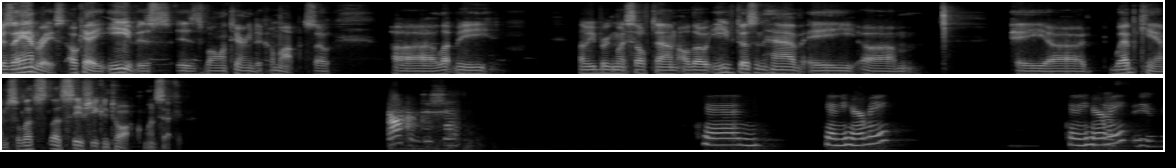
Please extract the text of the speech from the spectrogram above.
there's a hand raised. Okay, Eve is is volunteering to come up. So uh, let me let me bring myself down. Although Eve doesn't have a um, a uh, webcam, so let's let's see if she can talk. One second. Welcome to Shin. Can can you hear me? Can you hear Yes, me? Eve.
